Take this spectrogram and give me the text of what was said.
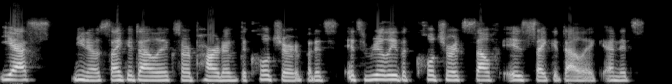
yes, you know, psychedelics are part of the culture, but it's it's really the culture itself is psychedelic and it's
